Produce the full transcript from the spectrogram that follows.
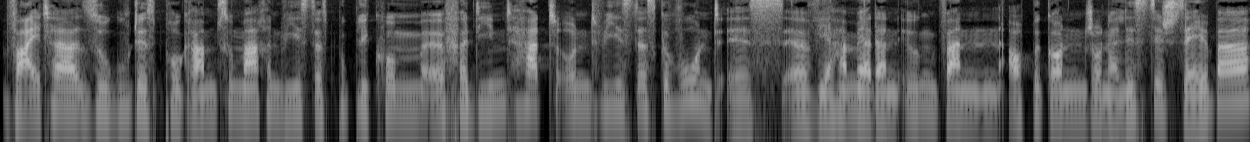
weiter so gutes Programm zu machen, wie es das Publikum äh, verdient hat und wie es das gewohnt ist. Äh, wir haben ja dann irgendwann auch begonnen, journalistisch selber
